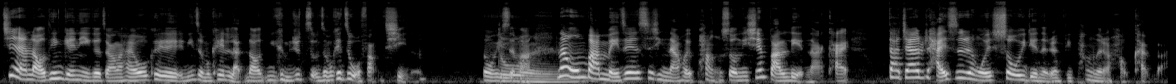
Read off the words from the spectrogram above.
既然老天给你一个长得还 OK 的，你怎么可以懒到你可能就怎怎么可以自我放弃呢？懂我意思吗？那我们把美这件事情拿回胖瘦，你先把脸拿开，大家还是认为瘦一点的人比胖的人好看吧？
